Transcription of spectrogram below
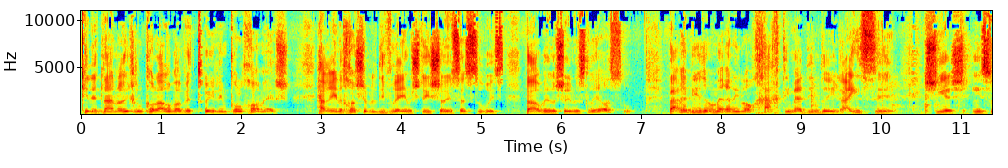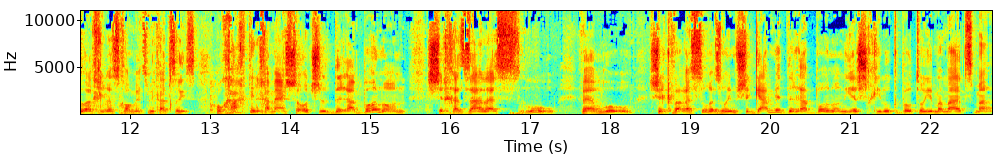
כי נתנן אויכם כל ארבע וטוילים כל חומש. הרי לחושב לדבריהם שתי שויס אסוריס, וארבע ראשונוס לא יאסרו. והרבי יהודה אומר, אני לא הוכחתי מהדין דוי רייסה, שיש איסו אכילס חומץ מחצויס. הוכחתי לך מהשעות של דרבונון, שחז"ל אסרו, ואמרו שכבר אסור. אז רואים שגם בדרבונון יש חילוק באותו יממה עצמה.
